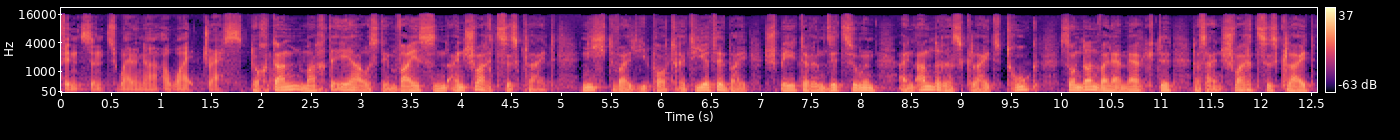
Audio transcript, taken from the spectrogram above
Vincent wearing a, a white dress. Doch dann machte er aus dem Weißen ein schwarzes Kleid, nicht weil die Porträtierte bei späteren Sitzungen ein anderes Kleid trug, sondern weil er merkte, dass ein schwarzes Kleid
